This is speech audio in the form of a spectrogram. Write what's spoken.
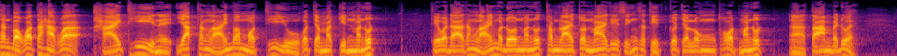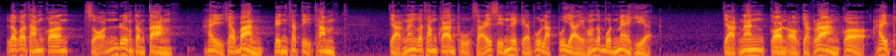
ท่านบอกว่าถ้าหากว่าขายที่เนี่ยยักษ์ทั้งหลายเมื่อหมดที่อยู่ก็จะมากินมนุษย์ เทวดาทั้งหลายมาโดนมนุษย์ทำลายต้นไม้ที่สิงสถิตก็จะลงโทษมนุษย์ตามไปด้วย แล้วก็ทำกรสอนเรื่องต่างๆ ให้ชาวบ้านเป็นคติธรรม จากนั้นก็ทำการผูกสายศีลให้แก่ผู้หลักผู้ใหญ่ของตำบลแม่เหียจากนั้นก่อนออกจากร่างก็ให้พ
